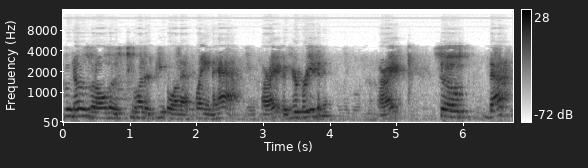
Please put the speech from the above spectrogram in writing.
Who knows what all those 200 people on that plane have, all right? But you're breathing it, all right? So that's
